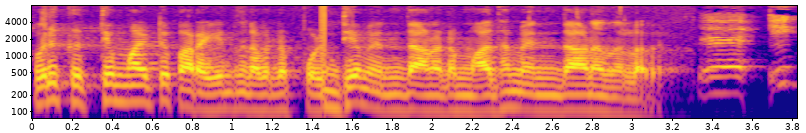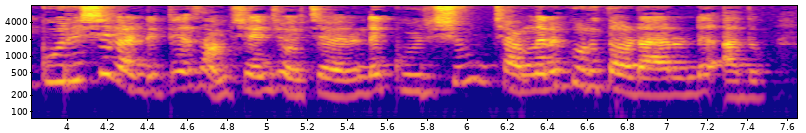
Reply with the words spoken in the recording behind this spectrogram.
അവർ കൃത്യമായിട്ട് പറയുന്നുണ്ട്. അവരുടെ പൊദ്യം എന്താണ്? അവരുടെ മതം എന്താണെന്നുള്ളത് ഈ കുരിശ് കണ്ടിട്ട് സംശയം ചോദിച്ചവരുണ്ട്. കുരിശും ചന്ദനക്കുരി തൊടാറുണ്ട്. അതും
